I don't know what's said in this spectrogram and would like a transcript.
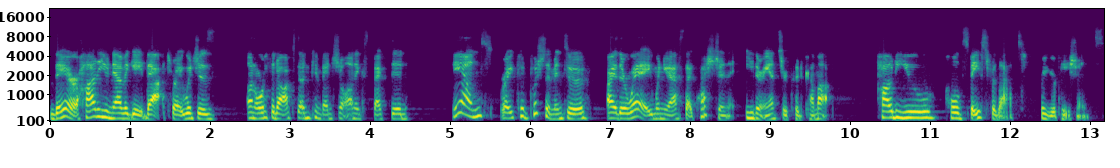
there, how do you navigate that, right? Which is unorthodox, unconventional, unexpected and right could push them into either way when you ask that question either answer could come up. How do you hold space for that for your patients?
